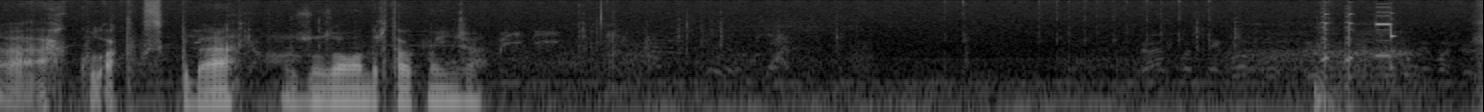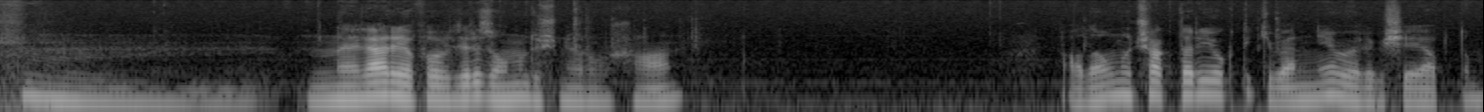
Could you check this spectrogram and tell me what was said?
Ah kulaklık sıktı be. Uzun zamandır takmayınca. Hmm. Neler yapabiliriz onu düşünüyorum şu an. Adamın uçakları yoktu ki ben niye böyle bir şey yaptım?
